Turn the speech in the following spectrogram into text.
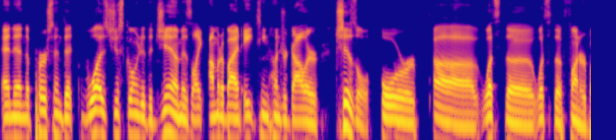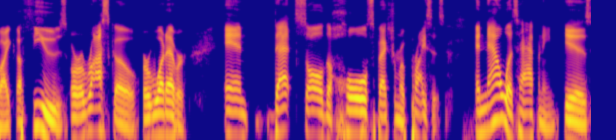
And then the person that was just going to the gym is like, I'm going to buy an eighteen hundred dollar chisel or uh, what's the what's the funner bike? A Fuse or a Roscoe or whatever. And that saw the whole spectrum of prices. And now what's happening is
